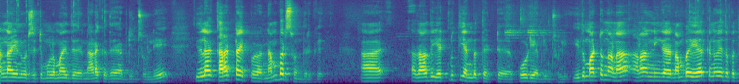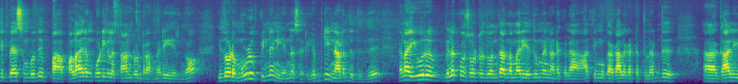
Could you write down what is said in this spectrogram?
அண்ணா யூனிவர்சிட்டி மூலமாக இது நடக்குது அப்படின்னு சொல்லி. இதில் கரெக்டாக இப்போ நம்பர்ஸ் வந்திருக்கு. அதாவது எட்நூற்றி எண்பத்தெட்டு கோடி அப்படின்னு சொல்லி. இது மட்டும்தானா? ஆனால் நீங்கள் நம்ம ஏற்கனவே இதை பற்றி பேசும்போது ப பலாயிரம் கோடிகளை தாண்டுன்ற மாதிரி இருந்தோம். இதோட முழு பின்னணி என்ன சார்? எப்படி நடந்தது இது? ஏன்னா இவர் விளக்கம் சொல்கிறது வந்து அந்த மாதிரி எதுவுமே நடக்கலை. அதிமுக காலகட்டத்திலேருந்து காலி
